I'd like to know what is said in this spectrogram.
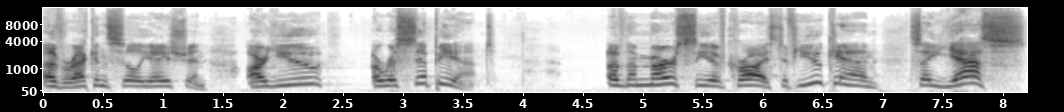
of reconciliation. Are you a recipient of the mercy of Christ? If you can say yes,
